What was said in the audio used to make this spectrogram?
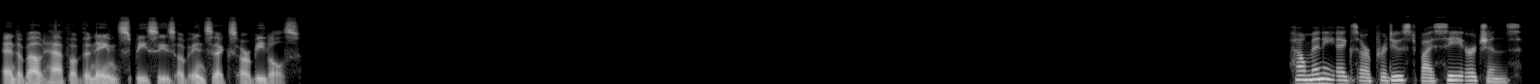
and about half of the named species of insects are beetles. How many eggs are produced by sea urchins?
